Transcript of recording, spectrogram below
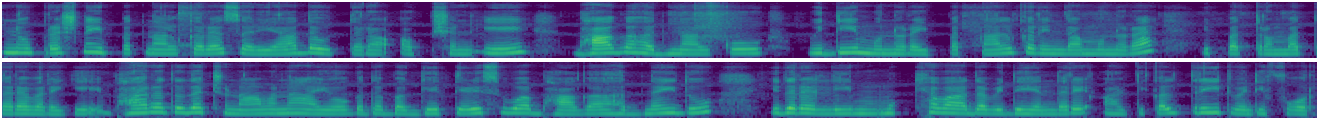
ಇನ್ನು ಪ್ರಶ್ನೆ ಇಪ್ಪತ್ನಾಲ್ಕರ ಸರಿಯಾದ ಉತ್ತರ ಆಪ್ಷನ್ ಎ ಭಾಗ ಹದಿನಾಲ್ಕು, ವಿಧಿ ಮುನ್ನೂರ ಇಪ್ಪತ್ನಾಲ್ಕರಿಂದ ಮುನ್ನೂರ ಇಪ್ಪತ್ತೊಂಬತ್ತರವರೆಗೆ. ಭಾರತದ ಚುನಾವಣಾ ಆಯೋಗದ ಬಗ್ಗೆ ತಿಳಿಸುವ ಭಾಗ ಹದಿನೈದು, ಇದರಲ್ಲಿ ಮುಖ್ಯವಾದ ವಿಧಿ ಎಂದರೆ ಆರ್ಟಿಕಲ್ ತ್ರೀ ಟ್ವೆಂಟಿ ಫೋರ್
